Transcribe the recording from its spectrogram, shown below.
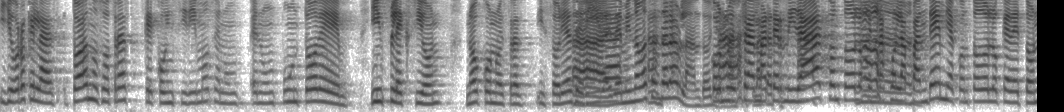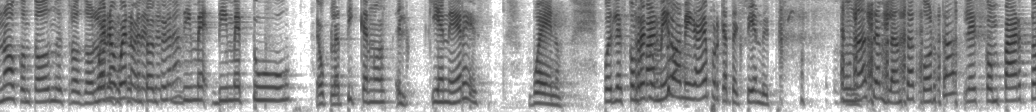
Y yo creo que las, todas nosotras que coincidimos en un, en un punto de inflexión, ¿no? Con nuestras historias de vida. Ay, de mí no vas a Ah, andar hablando. Con ya. nuestra maternidad, con todo lo que trajo no, la pandemia, con todo lo que detonó, con todos nuestros dolores. Bueno, bueno, entonces etcétera. dime, dime tú, o platícanos el quién eres. Bueno, pues les comparto. Resumido, amiga, ¿eh? porque te extiendes. Una semblanza corta. Les comparto,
